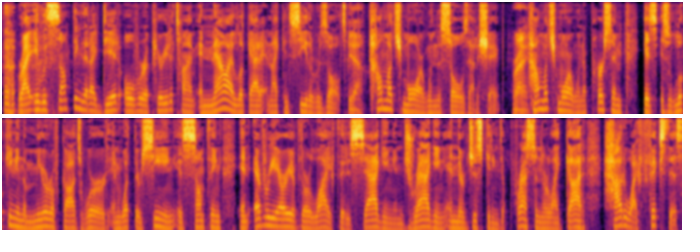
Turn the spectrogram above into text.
right. It was something that I did over a period of time. And now I look at it and I can see the results. Yeah. How much more when the soul's out of shape? Right. How much more when a person is, is looking in the mirror of God's word and what they're seeing is something in every area of their life that is sagging and dragging and they're just getting depressed and they're like, God, how do I fix this?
